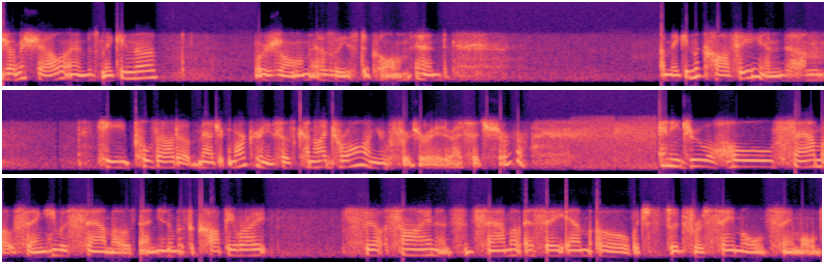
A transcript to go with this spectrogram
Jean Michel and was making the or Jean, as we used to call him. And I'm making the coffee, and um, he pulls out a magic marker and he says, Can I draw on your refrigerator? I said, Sure. And he drew a whole SAMO thing. He was SAMO then, you know, with the copyright sign and SAMO, S A M O, which stood for same old, same old,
